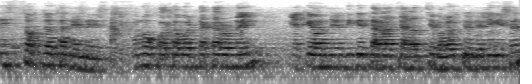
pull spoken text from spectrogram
নিস্তব্ধতা নেমে এসেছে। কোনো কথাবার্তা কারও নাই, একে অন্যের দিকে তারা চালাচ্ছে ভারতীয় ডেলিগেশন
